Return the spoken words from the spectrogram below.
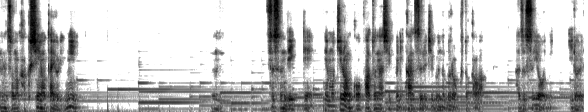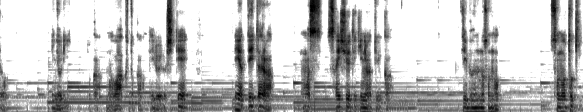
うん、その確信を頼りに、うん、進んでいって、で、もちろん、こう、パートナーシップに関する自分のブロックとかは外すように、いろいろ、祈りとか、まあ、ワークとか、いろいろして、で、やっていたら、まあ、最終的にはというか、自分のその、その時、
